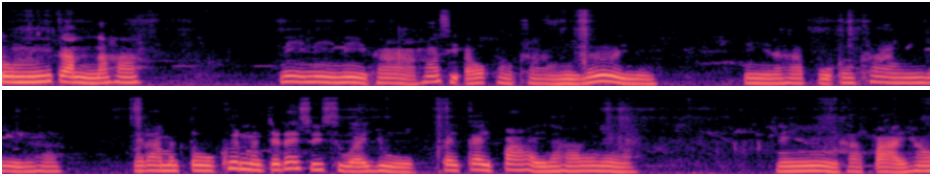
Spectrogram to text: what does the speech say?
ตรงนี้กันนะคะ นี่นี่นี่ค่ะห้าสิเอาข้างๆนี่เลยนี่นี่นะคะ ปลูกข้างๆนี้เลยนะคะ เวลามันโตขึ้นมันจะได้สวยๆอยู่ใกล้ๆป้ายนะคะแม่ๆนี่ค่ะป้ายเฮา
